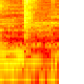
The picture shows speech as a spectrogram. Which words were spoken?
Sound.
